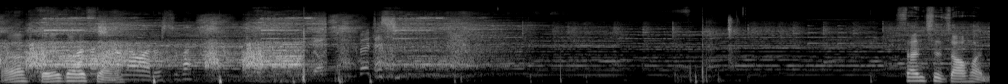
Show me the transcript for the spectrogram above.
好了，等一下 S R。三次召唤了，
